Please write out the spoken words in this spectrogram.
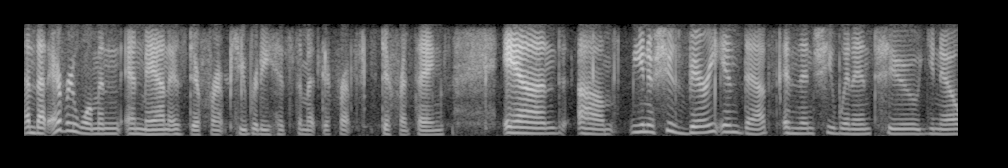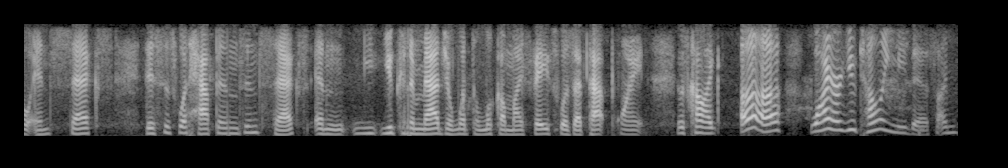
and that every woman and man is different. Puberty hits them at different different things. And um you know she was very in depth and then she went into you know and sex this is what happens in sex and you, you can imagine what the look on my face was at that point it was kind of like uh why are you telling me this i'm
